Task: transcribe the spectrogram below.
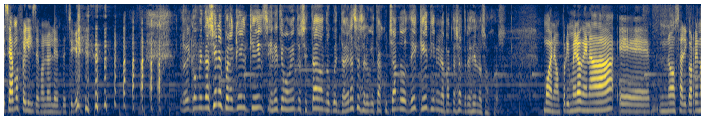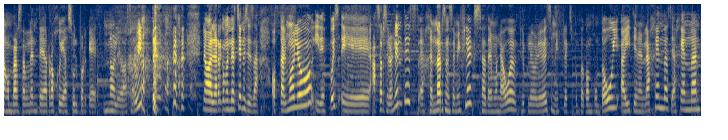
seamos felices con los lentes, chiquillos. Recomendaciones para aquel que en este momento se está dando cuenta, gracias a lo que está escuchando, de que tiene una pantalla 3D en los ojos. Bueno, primero que nada, eh, no salir corriendo a comprarse el lente de rojo y azul porque no le va a servir. no, la recomendación es esa, oftalmólogo y después eh, hacerse los lentes, agendarse en Semiflex, ya tenemos la web www.semiflex.com.uy, ahí tienen la agenda, se agendan,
